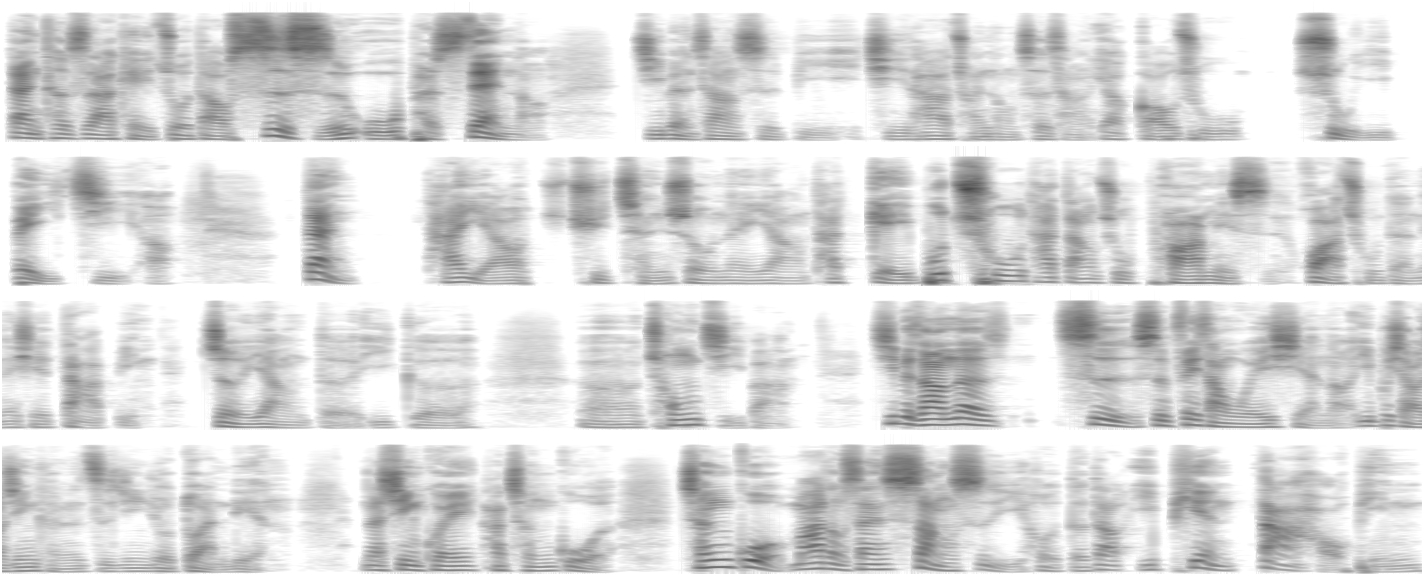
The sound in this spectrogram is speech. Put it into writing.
但特斯拉可以做到四十五 percent 哦，基本上是比其他传统车厂要高出数以倍计啊。但他也要去承受那样他给不出他当初 promise 画出的那些大饼这样的一个呃冲击吧。基本上那是是非常危险了，一不小心可能资金就断裂了。那幸亏他撑过了，撑过 Model 三上市以后得到一片大好评，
